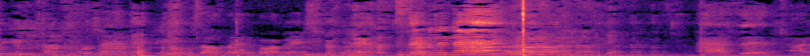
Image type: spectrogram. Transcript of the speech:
Will you become full-time at Freehold Southside Department at I said, I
